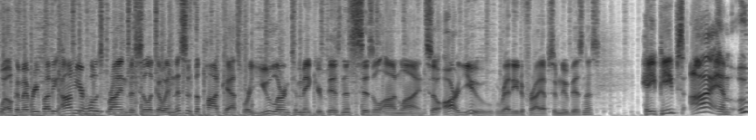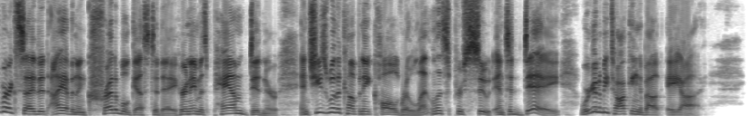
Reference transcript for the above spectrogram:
Welcome, everybody. I'm your host, Brian Basilico, and this is the podcast where you learn to make your business sizzle online. So, are you ready to fry up some new business? Hey peeps, I am uber excited. I have an incredible guest today. Her name is Pam Didner, and she's with a company called Relentless Pursuit. And today we're going to be talking about AI.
